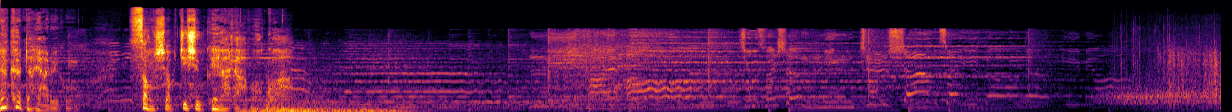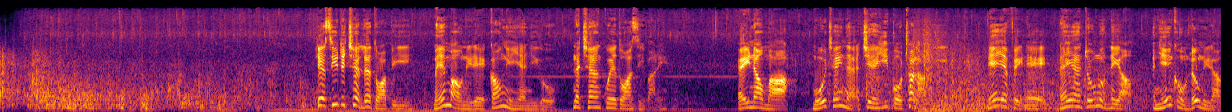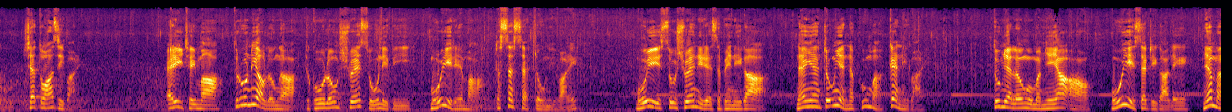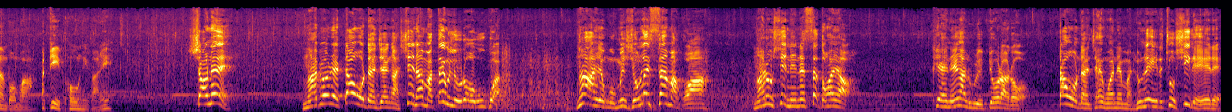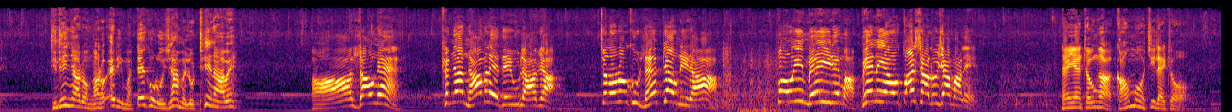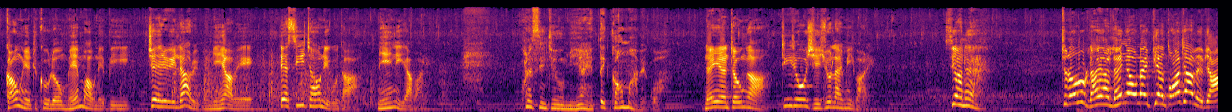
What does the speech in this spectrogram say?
နက်ခတ်တရားတွေကိုစောင့်ရှောက်ကြည့်ရှုခဲ့ရတာပေါ့ကွာလျှက်စီးတစ်ချက်လက်သွားပြီးမဲမောင်နေတဲ့ကောင်းငင်ရံကြီးကိုနှစ်ချမ်းကွဲသွားစီပါတယ်။အဲဒီနောက်မှာမိုးချင်းတန်အကျယ်ကြီးပေါ်ထွက်လာပြီးနေရဖိန်နဲ့နယံတုံးတို့နှစ်ယောက် ငင်းခုန်လုံနေတာကိုရပ်သွားစေပါတယ်။အဲဒီအချိန်မှာသူတို့နှစ်ယောက်လုံးကတကိုယ်လုံးရွှဲဆိုးနေပြီးမိုးရီထဲမှာတဆက်ဆက်တုံနေပါတယ်။မိုးရီဆူရွှဲနေတဲ့သပင်တွေကနိုင်ရန်တုံးရဲ့နှစ်ဖူးမှာကပ်နေပါတယ်။သူ့မျက်လုံးကိုမမြင်ရအောင်မိုးရီဆက်တွေကလည်းမျက်မှန်ပေါ်မှာအပြည့်ဖုံးနေပါတယ်။ရှောင်းနေငါပြောတဲ့တောက်ဝတန်ချမ်းကရှင်းနာမှာတိတ်မလို့တော့ဘူးကွာငါအယုံကိုမင်းယုံလိုက်စမ်းပါကွာငါတို့ရှင်းနေနဲ့ဆက်သွားရအောင်ခရိုင်ထဲကလူတွေပြောတာတော့ တောက်ဝတန်ချမ်းဝမ်းထဲမှာလူနေအိမ်တချို့ရှိတယ်တဲ့ဒီနေ့ညတော့ငါတို့အဲ့ဒီမှာတဲခုတ်လို့ရမယ်လို့ထင်တာပဲဟာလောင်းနေခမ ्या နားမလဲသေးဘူးလားဗျကျွန်တော်တို့အခုလမ်းပြောက်နေတာပေါင်ကြီးမဲကြီးထဲမှာဘယ်နေရာကိုသွားရှာလို့ရမှာလဲနိုင်ရန်တုံးကခေါင်းမော်ကြည့်လိုက်တော့ခေါင်းငင်တစ်ခုလုံးမဲမောင်နေပြီးကျယ်ရီလာတွေမမြင်ရပဲတက်စီးချောင်းတွေကိုသာမြင်နေရပါတယ်ခရစင်ချေကိုမြင်ရရင်တိတ်ကောင်းမှာပဲကွာ။နိုင်ရန်တုံးကတီးတိုးရေရွတ်လိုက်မိပါတယ်ဆရာနဲ့ ကျွန်တော်တို့လာရလမ်းကြောင်းတိုင်းပြန်သွားကြမယ်ဗျာ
